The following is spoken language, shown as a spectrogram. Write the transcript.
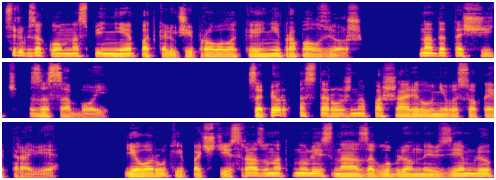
С рюкзаком на спине под колючей проволокой не проползешь. Надо тащить за собой. Сапер осторожно пошарил в невысокой траве. Его руки почти сразу наткнулись на заглубленный в землю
